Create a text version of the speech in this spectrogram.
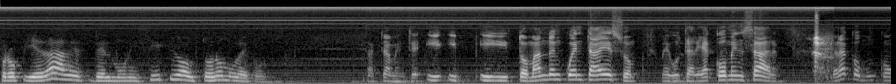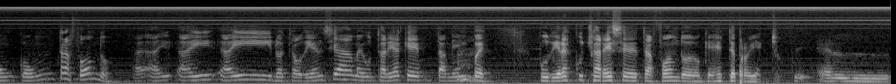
propiedades del municipio autónomo de Ponce. Exactamente. Y, y, tomando en cuenta eso, me gustaría comenzar ¿verdad? Con, con, un trasfondo. Ahí, nuestra audiencia me gustaría que también pues pudiera escuchar ese trasfondo de lo que es este proyecto. Sí, el,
